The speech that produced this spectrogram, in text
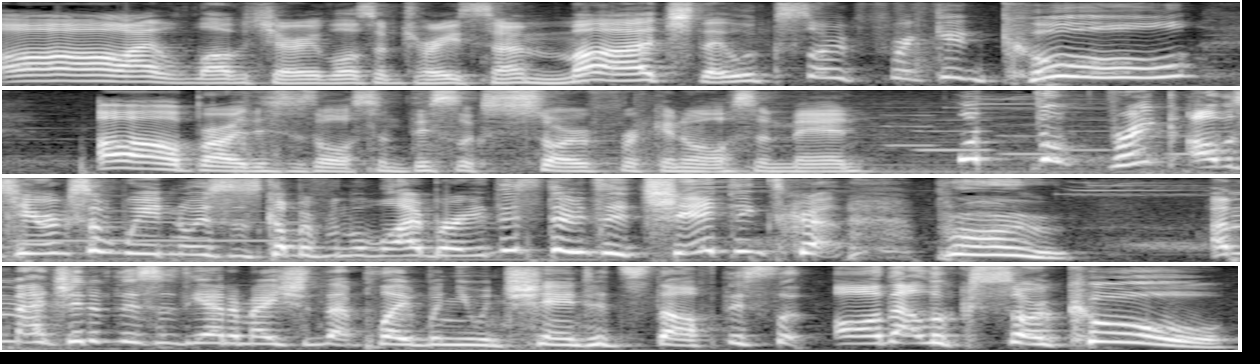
oh, I love cherry blossom trees so much. They look so freaking cool. Oh, bro, this is awesome. This looks so freaking awesome, man. Frick? I was hearing some weird noises coming from the library. This dude's enchanting crap. Bro, imagine if this is the animation that played when you enchanted stuff. This look, oh, that looks so cool.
